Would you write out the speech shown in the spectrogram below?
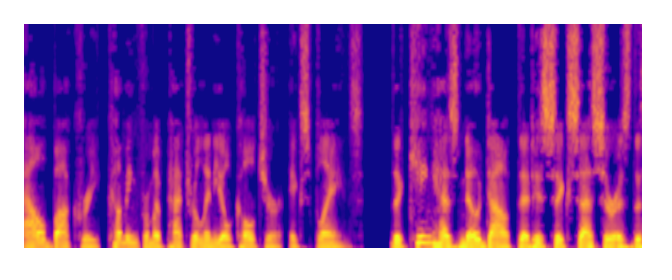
Al-Bakri, coming from a patrilineal culture, explains, "...the king has no doubt that his successor is the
